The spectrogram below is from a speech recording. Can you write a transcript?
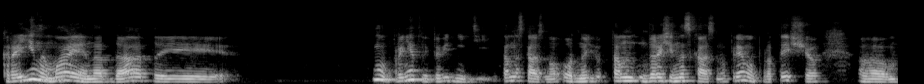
країна має надати ну, прийняти відповідні дії. Там не сказано одно, там, до речі, не сказано прямо про те, що е,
